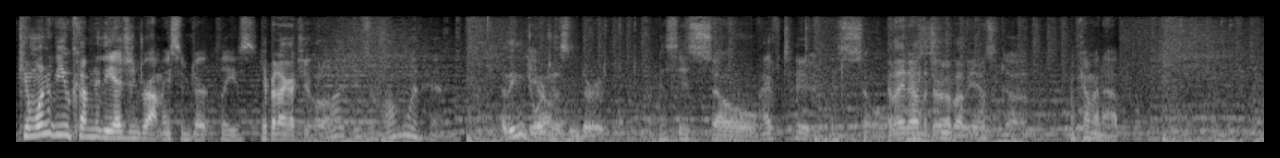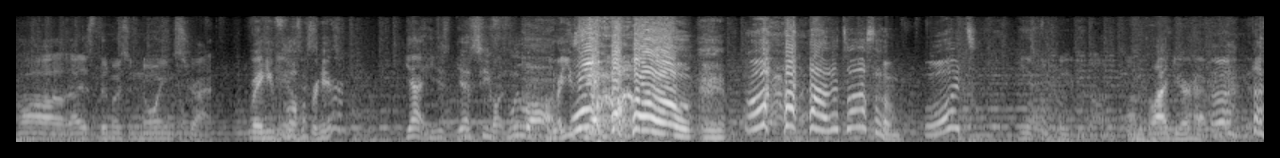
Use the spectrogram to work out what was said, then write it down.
Can one of you come to the edge and drop me some dirt, please? Yeah, but I got you. Hold on. What is wrong with him? I think George Yo. has some dirt. This is so. I have two. This is so. I lay down the dirt above you. coarse dirt. I'm coming up. Oh, that is the most annoying strat. Wait, he flew off over here? Yeah, he just. Yes, he got- flew off. Are you kidding? Whoa! That's awesome. What? He's completely gone. I'm glad you're having a good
